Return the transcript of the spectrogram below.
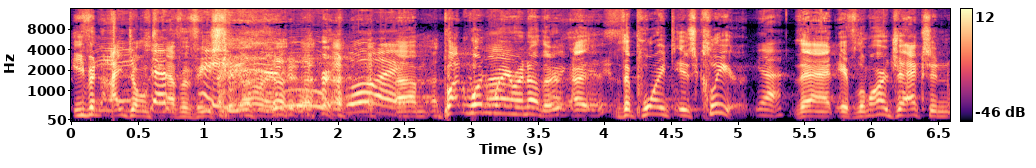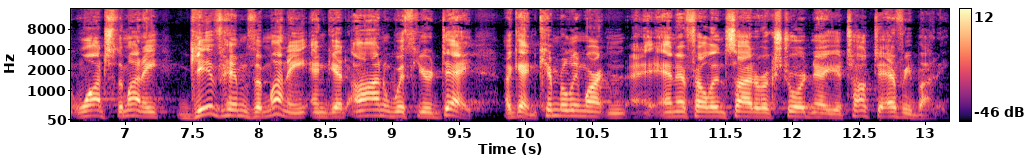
even I don't have a VCR anymore. boy. Um, but one way or another, uh, the point is clear. Yeah. That if Lamar Jackson wants the money, give him the money and get on with your day. Again, Kimberly Martin, NFL insider extraordinary. You talk to everybody.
